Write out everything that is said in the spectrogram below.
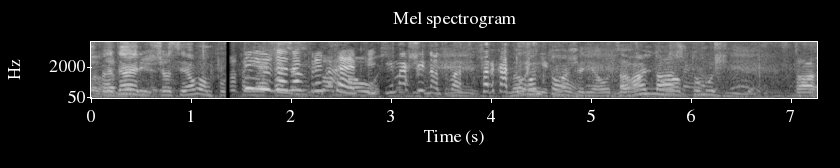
Шпедерів, зараз я вам покажу Ти вже на прицепі. І машина 20, 40 тонн. навантаження від загального автомобіля. Так.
